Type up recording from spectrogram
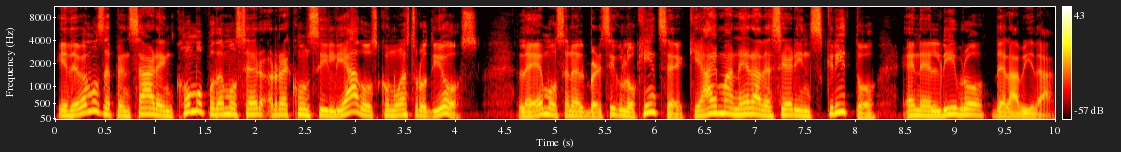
y debemos de pensar en cómo podemos ser reconciliados con nuestro Dios. Leemos en el versículo 15 que hay manera de ser inscrito en el libro de la vida.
